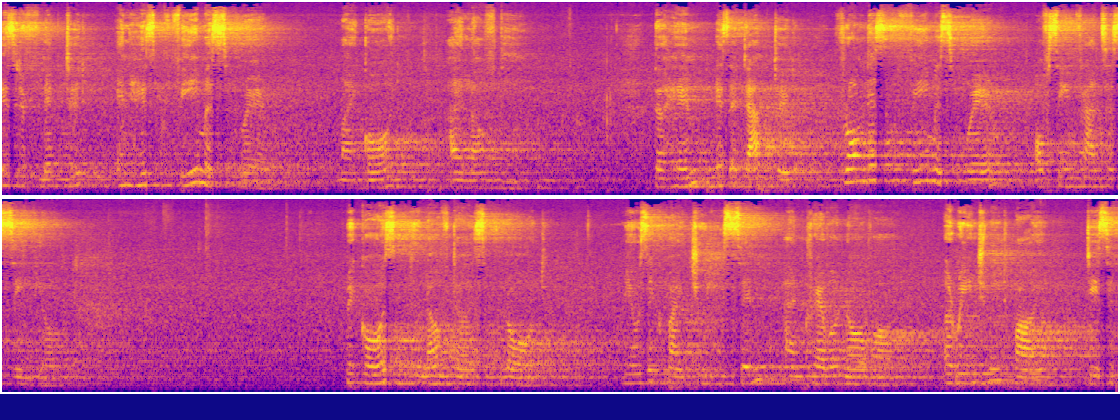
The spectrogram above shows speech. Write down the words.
is reflected in his famous prayer, My God, I love thee. The hymn is adapted from this famous prayer of St. Francis Xavier. Because you loved us, Lord. Music by Julie Sin and Trevor Nova. Arrangement by Jason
